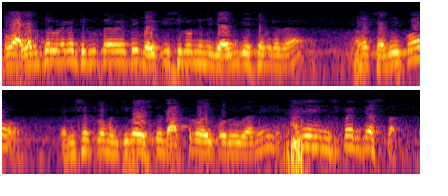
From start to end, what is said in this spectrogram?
నువ్వు అల్లరిచిల్లరగా తిరుగుతావేటి? బైపీసీలో నిన్ను జాయిన్ చేశాను కదా. అలా చదువుకో ఎంసెట్లో మంచిగా వస్తే డాక్టర్ అయిపోదు కానీ అని ఇన్స్పైర్ చేస్తారు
